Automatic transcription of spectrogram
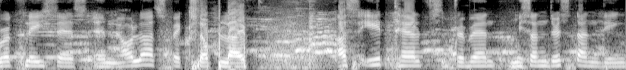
workplaces, and all aspects of life as it helps prevent misunderstanding,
